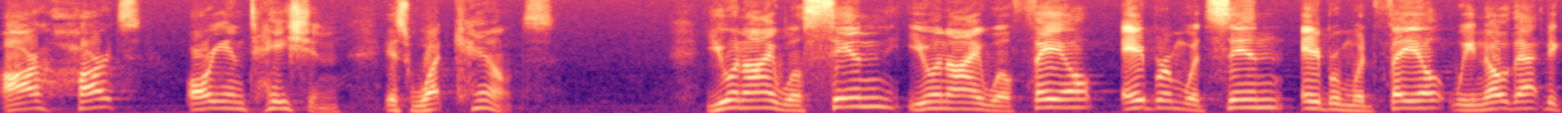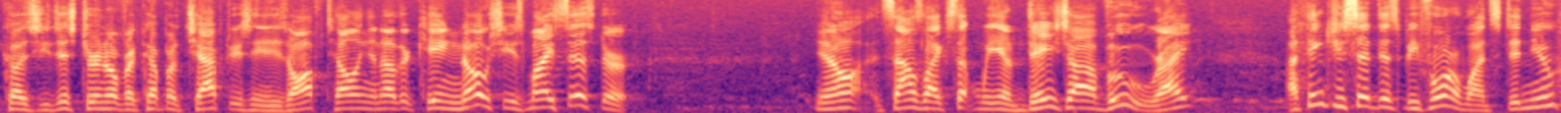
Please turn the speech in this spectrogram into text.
Our heart's orientation is what counts. You and I will sin, you and I will fail. Abram would sin, Abram would fail. We know that because you just turn over a couple of chapters and he's off telling another king, No, she's my sister. You know, it sounds like something, you know, deja vu, right? I think you said this before once, didn't you?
